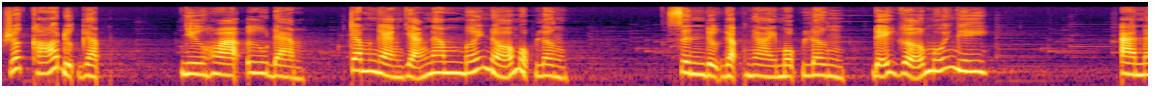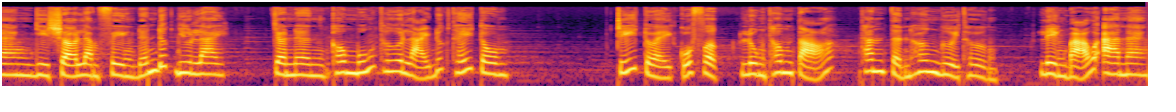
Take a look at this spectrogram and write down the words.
rất khó được gặp. Như hoa ưu đàm, trăm ngàn dạng năm mới nở một lần. Xin được gặp Ngài một lần để gỡ mối nghi. A Nan vì sợ làm phiền đến Đức Như Lai, cho nên không muốn thưa lại Đức Thế Tôn. Trí tuệ của Phật luôn thông tỏ, thanh tịnh hơn người thường, liền bảo A Nan:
